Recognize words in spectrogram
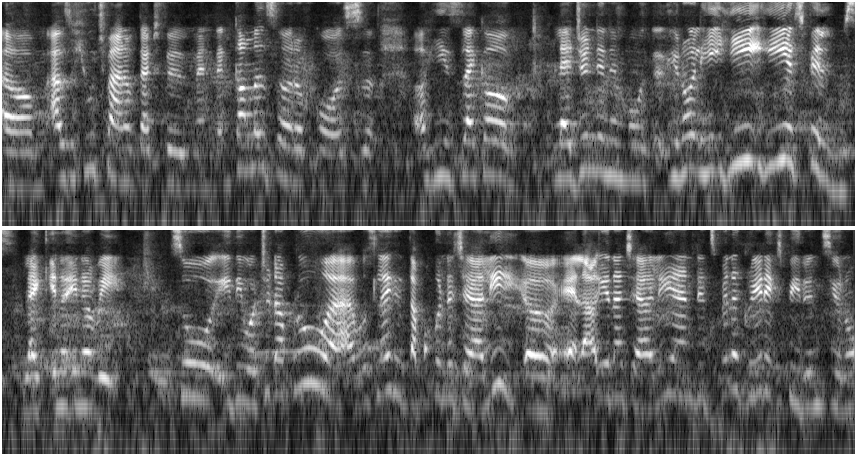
um, I was a huge fan of that film, and then Kamal sir, of course, uh, he's like a legend in him. You know, he he he is films like in a in a way. So ఇది వచ్చేటప్పుడు ఐ వాస్ లైక్ తప్పకుండా చేయాలి uh, ఎలాగైనా చేయాలి and it's been a great experience you know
